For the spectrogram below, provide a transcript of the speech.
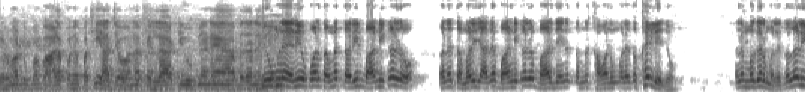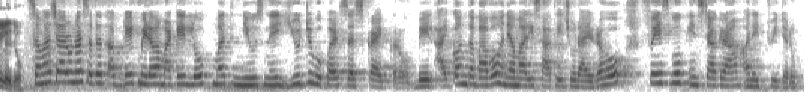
ઘરમાં ટૂંકમાં બાળકોને પછી આચવવાના પહેલાં ટ્યુબને આ બધાને ટ્યુબને એની ઉપર તમે તરીને બહાર નીકળજો અને તમારી જાતે બહાર નીકળજો બહાર જઈને તમને ખાવાનું મળે તો ખાઈ લેજો. અને મગર મળે તો લડી લેજો. સમાચારોના સતત અપડેટ મેળવવા માટે લોકમત ન્યૂઝને યુટ્યુબ ઉપર સબસ્ક્રાઇબ કરો. બેલ આઇકોન દબાવો અને અમારી સાથે જોડાયેલ રહો. ફેસબુક ઇન્સ્ટાગ્રામ અને ટ્વિટર ઉપર.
